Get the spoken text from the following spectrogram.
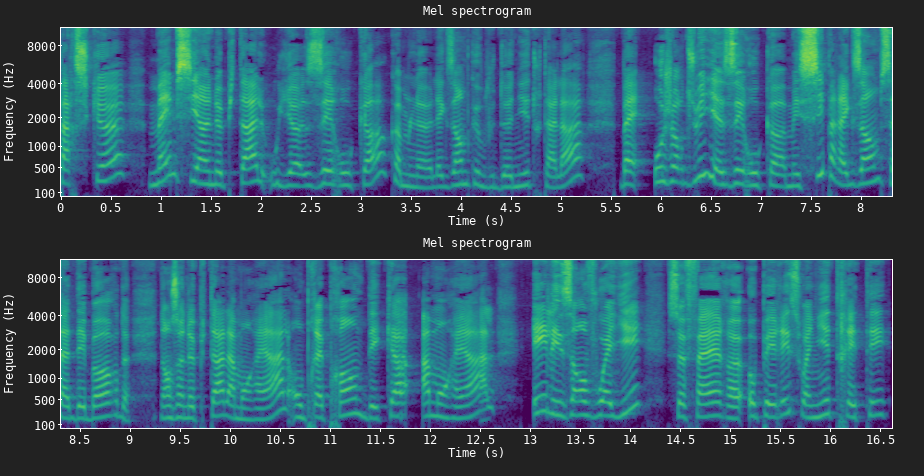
parce que même s'il y a un hôpital où il y a zéro cas, comme l'exemple que vous donniez tout à l'heure, ben aujourd'hui il y a zéro cas. Mais si par exemple ça déborde dans un hôpital à Montréal, on pourrait prendre des cas à Montréal et les envoyer se faire euh, opérer, soigner, traiter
